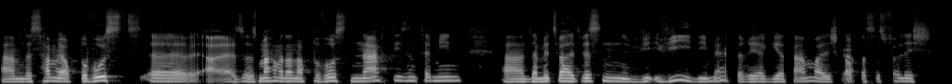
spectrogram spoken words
ähm, das haben wir auch bewusst, äh, also das machen wir dann auch bewusst nach diesem Termin, äh, damit wir halt wissen, wie, wie die Märkte reagiert haben, weil ich glaube, das ist völlig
